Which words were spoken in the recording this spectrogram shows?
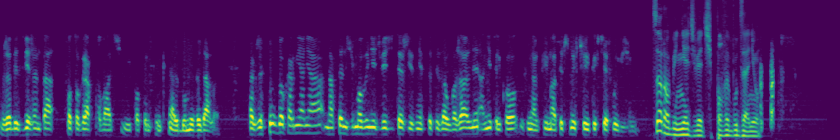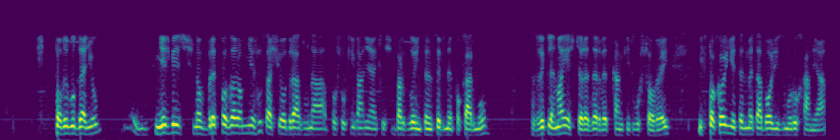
żeby zwierzęta fotografować i potem piękne albumy wydawać. Także wpływ dokarmiania na sen zimowy niedźwiedzi też jest niestety zauważalny, a nie tylko zmian klimatycznych, czyli tych ciepłych zim. Co robi niedźwiedź po wybudzeniu? Po wybudzeniu niedźwiedź, no wbrew pozorom, nie rzuca się od razu na poszukiwanie jakieś bardzo intensywne pokarmu. Zwykle ma jeszcze rezerwę tkanki tłuszczowej i spokojnie ten metabolizm uruchamia.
